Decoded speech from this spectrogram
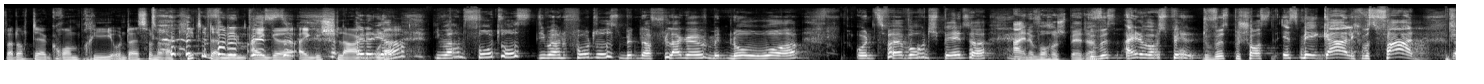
war doch der Grand Prix und da ist so eine Rakete daneben einge, eingeschlagen, Alter, die, oder? haben, die machen Fotos, die machen Fotos mit einer Flagge mit No War und zwei Wochen später, Eine Woche später. du wirst eine Woche später, du wirst beschossen. Ist mir egal, ich muss fahren.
